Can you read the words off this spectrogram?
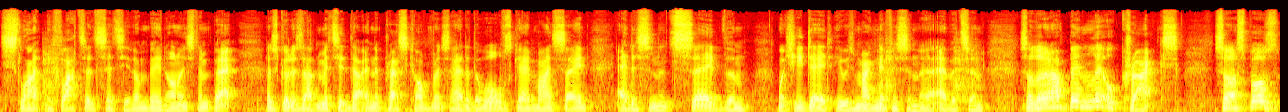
slightly flattered City, if I'm being honest. And Pep, as good as admitted that in the press conference ahead of the Wolves game by saying Ederson had saved them, which he did. He was magnificent at Everton. So there have been little cracks. So I suppose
